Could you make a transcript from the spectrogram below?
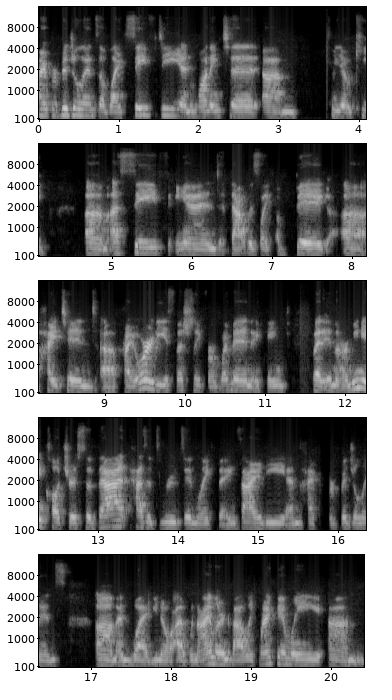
hyper vigilance of like safety and wanting to, um, you know, keep um, us safe. And that was like a big uh, heightened uh, priority, especially for women, I think, but in the Armenian culture. So that has its roots in like the anxiety and the hyper vigilance um, and what you know I, when i learned about like my family um,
